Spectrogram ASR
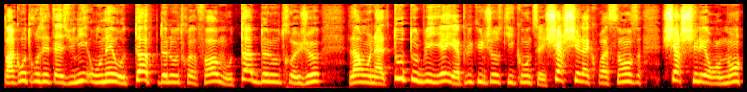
Par contre, aux États-Unis, on est au top de notre forme, au top de notre jeu. Là, on a tout oublié. Il n'y a plus qu'une chose qui compte, c'est chercher la croissance, chercher les rendements.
